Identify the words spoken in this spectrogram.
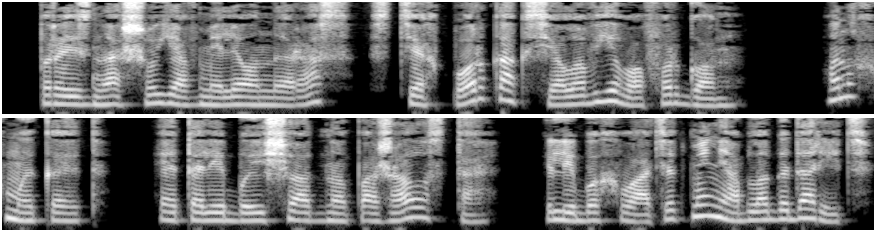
— произношу я в миллионный раз с тех пор, как села в его фургон. Он хмыкает. Это либо еще одно «пожалуйста», либо хватит меня благодарить.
